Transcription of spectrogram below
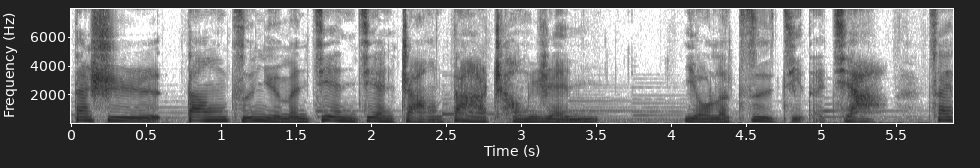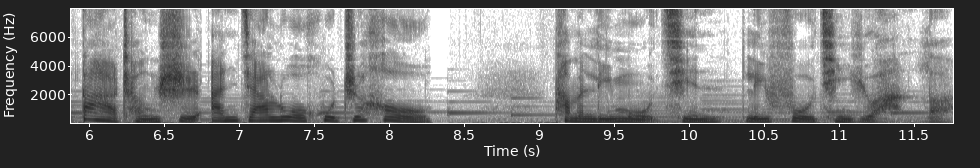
但是，当子女们渐渐长大成人，有了自己的家，在大城市安家落户之后，他们离母亲、离父亲远了，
